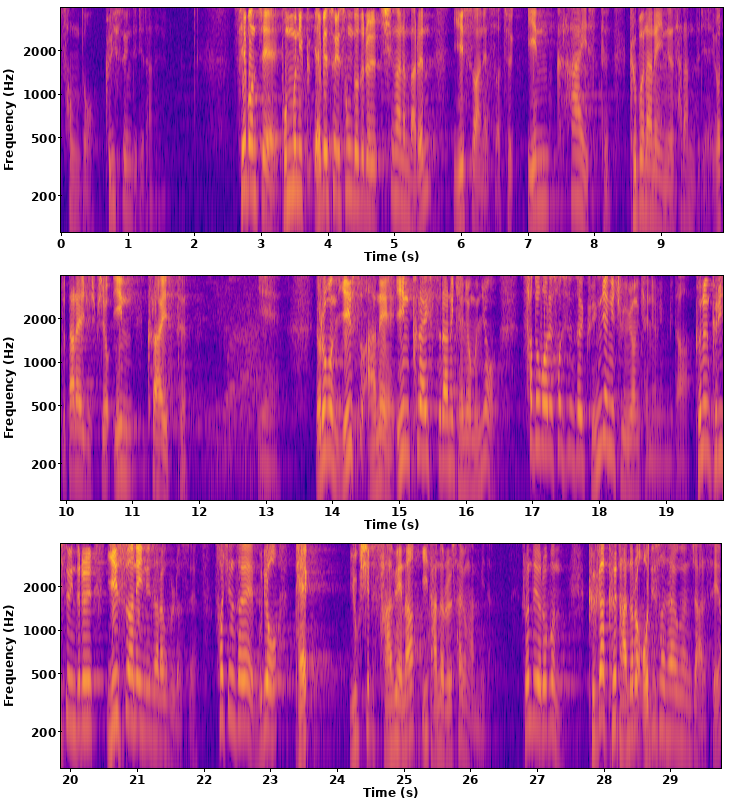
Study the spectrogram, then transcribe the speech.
성도, 그리스도인들이라는 세 번째, 본문이 그 에베소의 성도들을 칭하는 말은 예수 안에서, 즉, in Christ. 그분 안에 있는 사람들이에요. 이것도 따라해 주십시오. in Christ. 예. 여러분, 예수 안에 in Christ라는 개념은요, 사도벌의 서신서에 굉장히 중요한 개념입니다. 그는 그리스도인들을 예수 안에 있는 자라고 불렀어요. 서신서에 무려 164회나 이 단어를 사용합니다. 그런데 여러분, 그가 그 단어를 어디서 사용하는지 아세요?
